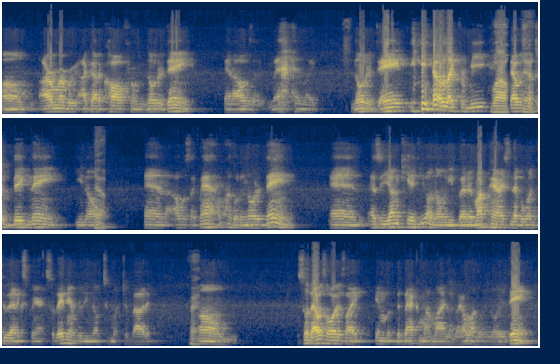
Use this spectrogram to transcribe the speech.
um, I remember I got a call from Notre Dame, and I was like, man, like Notre Dame, you know, like for me, Wow. that was yeah. such a big name, you know. Yeah. And I was like, man, I want to go to Notre Dame. And as a young kid, you don't know any better. My parents never went through that experience, so they didn't really know too much about it. Right. Um, so that was always like in the back of my mind, I was like I want to go to Notre Dame.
